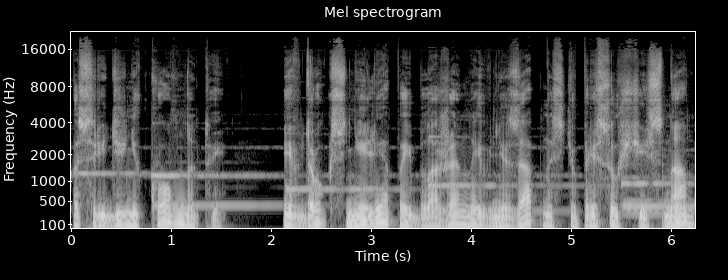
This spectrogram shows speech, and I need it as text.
посредине комнаты, и вдруг с нелепой блаженной внезапностью, присущей снам,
